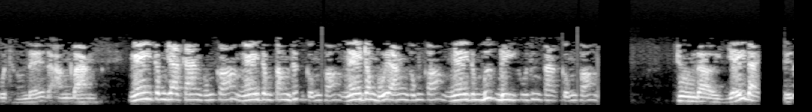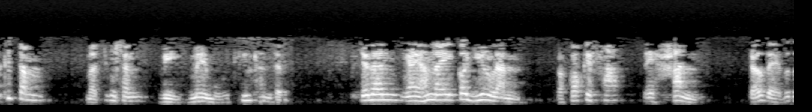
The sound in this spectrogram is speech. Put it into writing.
của Thượng Đế đã ăn ban. Ngay trong gia can cũng có, ngay trong tâm thức cũng có, ngay trong buổi ăn cũng có, ngay trong bước đi của chúng ta cũng có. Trường đời dấy đầy sự thức tâm mà chúng sanh vì mê muội thiếu thanh tịnh. Cho nên ngày hôm nay có duyên lành và có cái pháp để hành, trở về với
